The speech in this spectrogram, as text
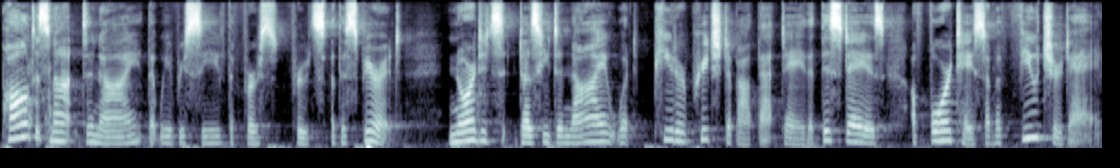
Paul does not deny that we have received the first fruits of the Spirit, nor does he deny what Peter preached about that day, that this day is a foretaste of a future day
